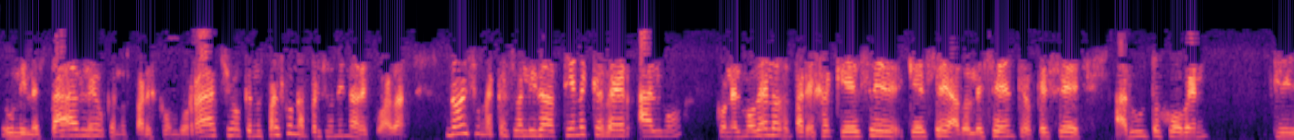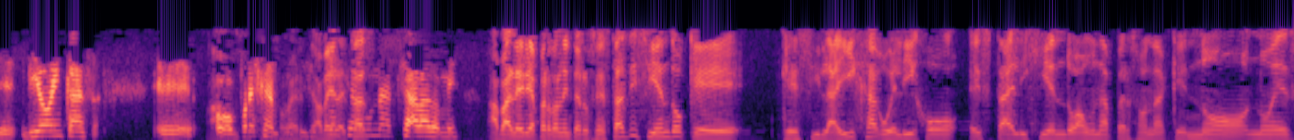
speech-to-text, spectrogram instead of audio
un inestable o que nos parezca un borracho o que nos parezca una persona inadecuada. No es una casualidad, tiene que ver algo con el modelo de pareja que ese, que ese adolescente o que ese adulto joven eh, vio en casa. Eh, Ah, o, por ejemplo, a ver, si se a ver, escoge estás- una chava domi- A Valeria, perdón la interrupción. ¿Estás diciendo que, que si la hija o el hijo está eligiendo a una persona que no, no es,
